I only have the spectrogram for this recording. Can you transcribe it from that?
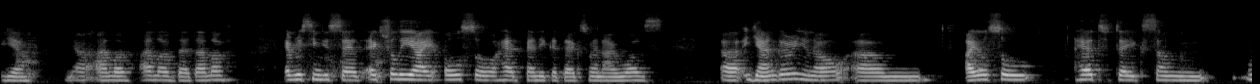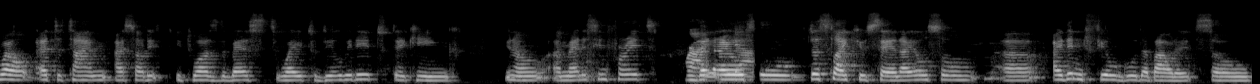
Yeah, yeah, I love I love that. I love everything you said. Actually, I also had panic attacks when I was uh, younger. You know, um, I also had to take some. Well, at the time, I thought it, it was the best way to deal with it, taking, you know, a medicine for it Right, but i yeah. also just like you said i also uh, i didn't feel good about it so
